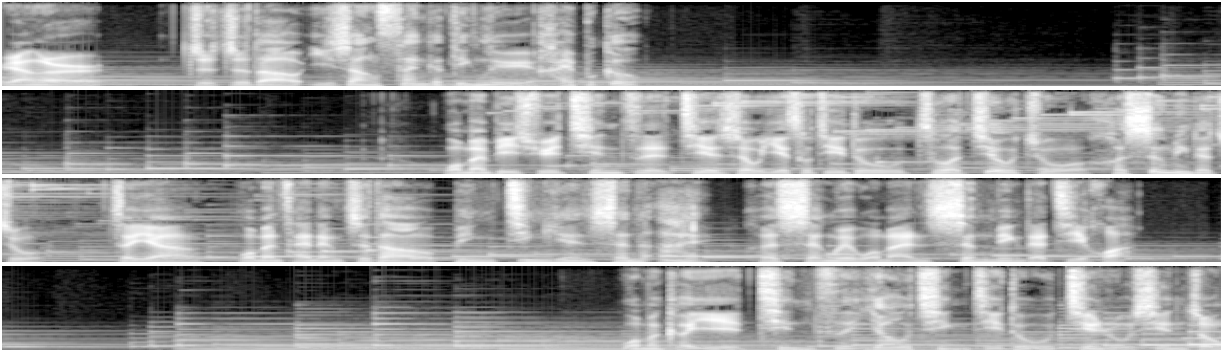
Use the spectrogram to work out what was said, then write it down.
然而，只知道以上三个定律还不够。我们必须亲自接受耶稣基督做救主和生命的主，这样我们才能知道并经验神的爱和神为我们生命的计划。我们可以亲自邀请基督进入心中，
